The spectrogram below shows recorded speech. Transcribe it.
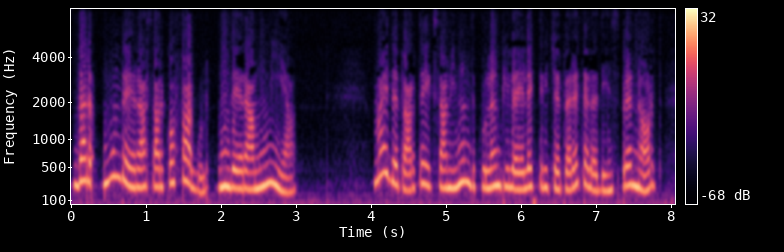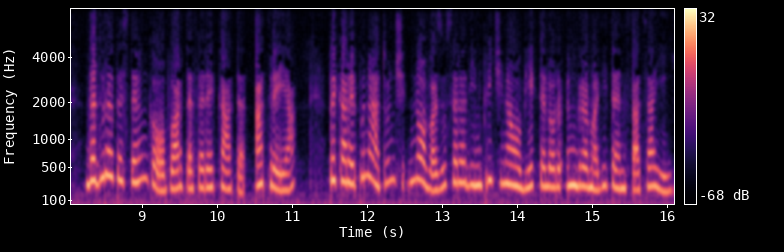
Dar unde era sarcofagul? Unde era mumia? Mai departe, examinând cu lămpile electrice peretele dinspre nord, dădură peste încă o poartă ferecată, a treia, pe care până atunci nu o văzuseră din pricina obiectelor îngrămădite în fața ei.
